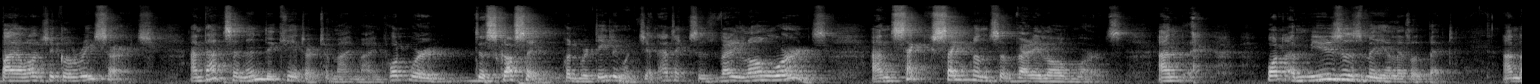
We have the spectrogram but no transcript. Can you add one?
biological research. And that's an indicator to my mind. What we're discussing when we're dealing with genetics is very long words and segments of very long words. And what amuses me a little bit, and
